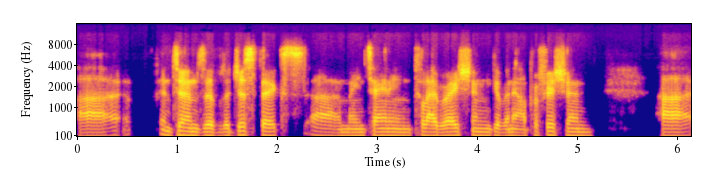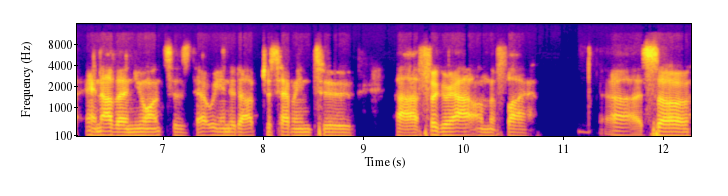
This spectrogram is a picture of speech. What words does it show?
uh, in terms of logistics, maintaining collaboration given our profession, and other nuances that we ended up just having to figure out on the fly. so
